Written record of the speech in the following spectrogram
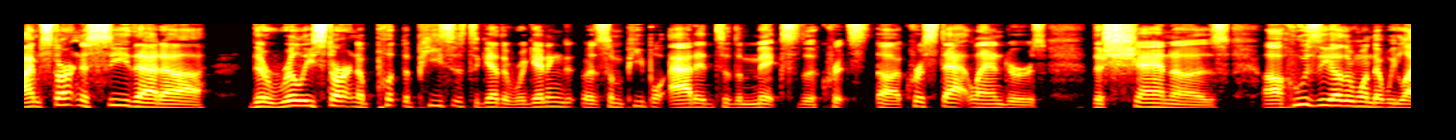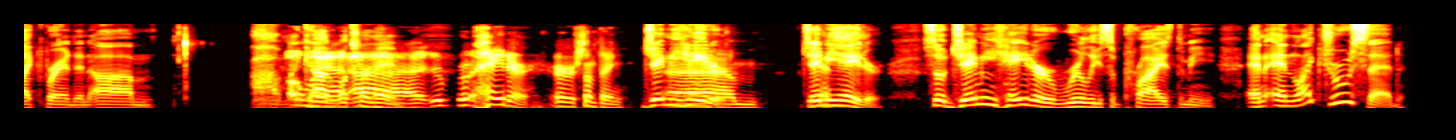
I'm starting to see that uh, they're really starting to put the pieces together. We're getting uh, some people added to the mix. The Kris, uh, Kris Statlanders, the Shannas. Uh, who's the other one that we liked, Brandon? Um, oh my God, what's her name? name? Hater or something. Jamie Hayter. Um, Jamie yes. Hayter. So Jamie Hayter really surprised me. And and like Drew said,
